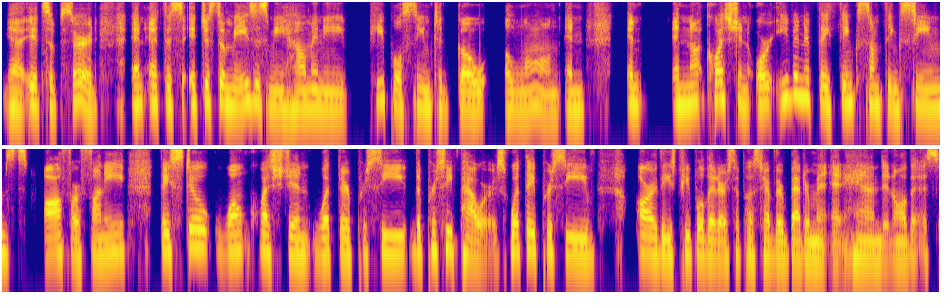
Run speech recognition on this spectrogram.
Yeah, it's absurd. And at this, it just amazes me how many people seem to go along and, and, and not question, or even if they think something seems off or funny, they still won't question what their perceive the perceived powers, what they perceive are these people that are supposed to have their betterment at hand and all this.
